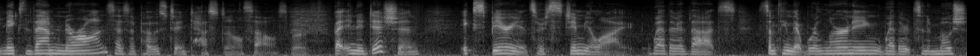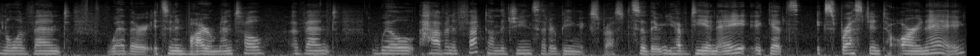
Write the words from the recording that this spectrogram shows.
makes them neurons as opposed to intestinal cells. Right. But in addition, experience or stimuli, whether that's something that we're learning, whether it's an emotional event, whether it's an environmental event, will have an effect on the genes that are being expressed. So there you have DNA, it gets expressed into RNA,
